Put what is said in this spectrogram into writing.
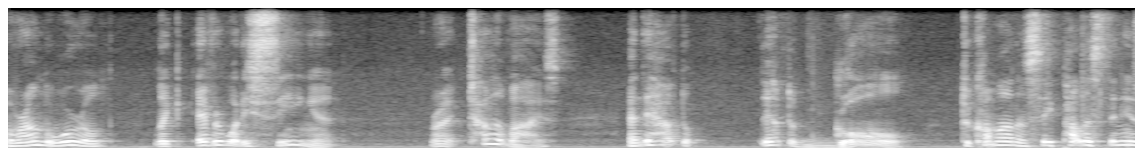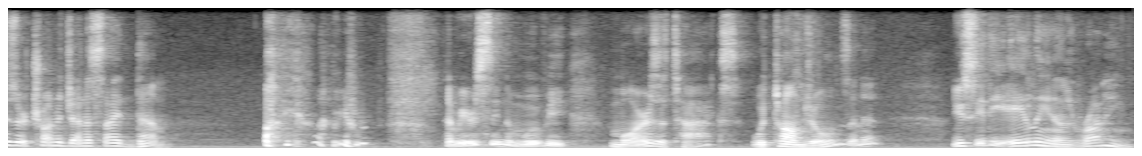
around the world. Like everybody's seeing it, right? Televised, and they have to they have to gall to come out and say Palestinians are trying to genocide them. have you have you ever seen the movie Mars Attacks with Tom Jones in it? You see the aliens running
